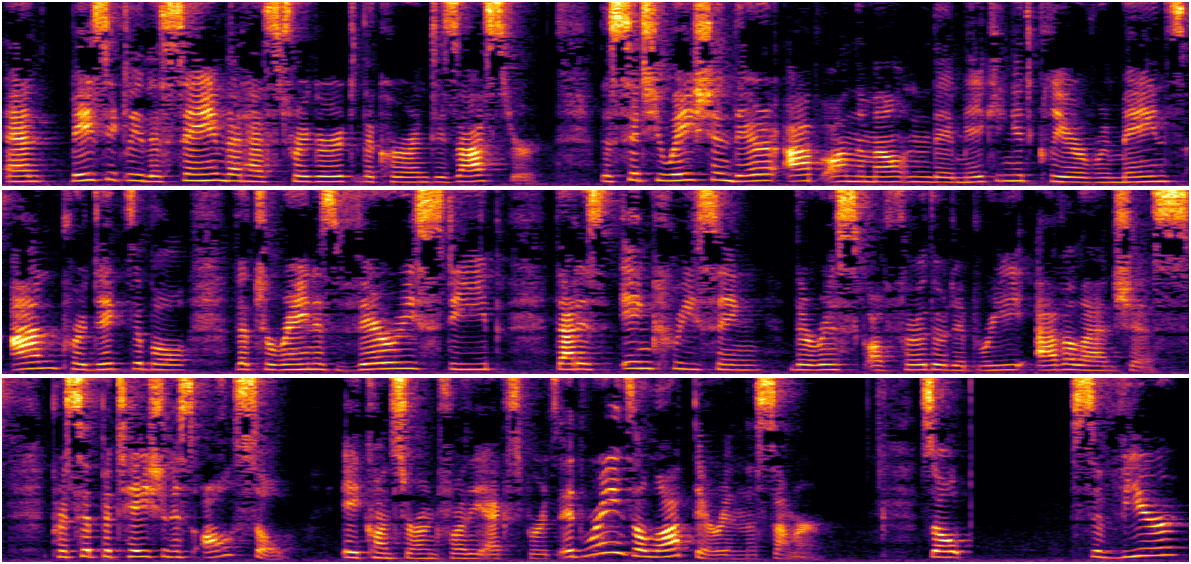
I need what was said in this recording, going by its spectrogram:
and basically the same that has triggered the current disaster. The situation there up on the mountain, they're making it clear, remains unpredictable. The terrain is very steep. That is increasing the risk of further debris avalanches. Precipitation is also a concern for the experts. It rains a lot there in the summer. So severe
